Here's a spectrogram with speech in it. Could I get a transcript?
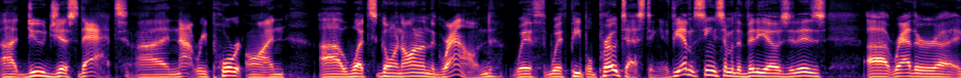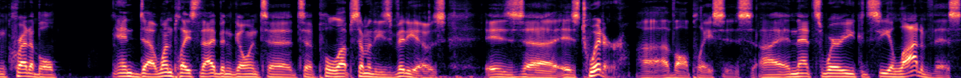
uh, do just that, uh, not report on what's going on on the ground with, with people protesting. And if you haven't seen some of the videos, it is rather incredible. And uh, one place that I've been going to to pull up some of these videos is uh, is Twitter uh, of all places, and that's where you can see a lot of this.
